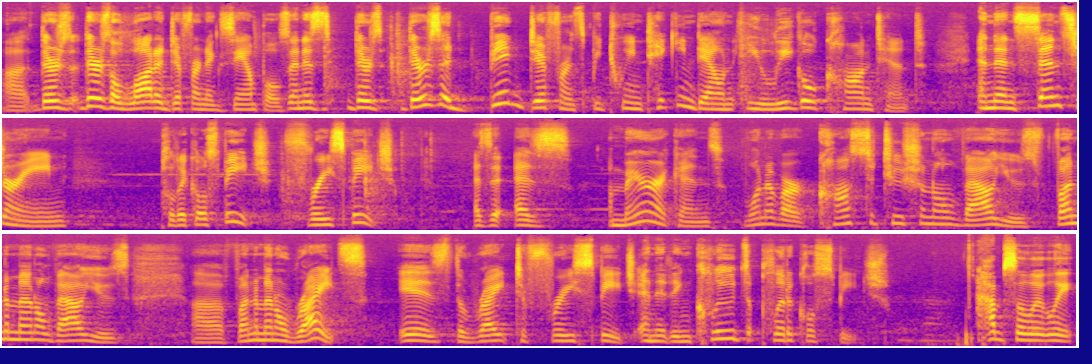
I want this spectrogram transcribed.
uh, there's there's a lot of different examples, and there's there's a big difference between taking down illegal content and then censoring political speech, free speech. As, as Americans, one of our constitutional values, fundamental values, uh, fundamental rights is the right to free speech, and it includes political speech. Absolutely.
